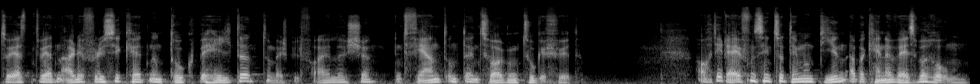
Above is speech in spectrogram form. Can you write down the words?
Zuerst werden alle Flüssigkeiten und Druckbehälter, zum Beispiel Feuerlöscher, entfernt und der Entsorgung zugeführt. Auch die Reifen sind zu demontieren, aber keiner weiß warum.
